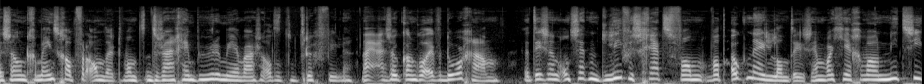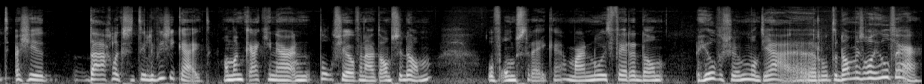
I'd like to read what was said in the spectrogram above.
zo'n gemeenschap verandert. Want er zijn geen buren meer waar ze altijd op terugvielen. Nou ja, zo kan ik wel even doorgaan. Het is een ontzettend lieve schets van wat ook Nederland is en wat je gewoon niet ziet als je dagelijkse televisie kijkt. Want dan kijk je naar een talkshow vanuit Amsterdam of omstreken, maar nooit verder dan Hilversum. Want ja, eh, Rotterdam is al heel ver,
